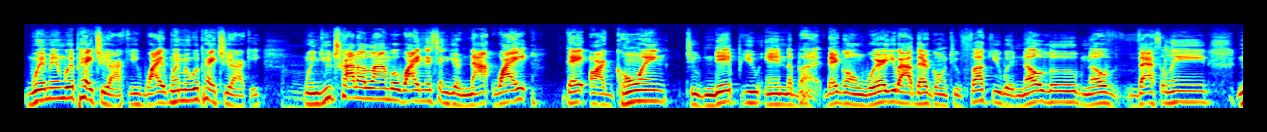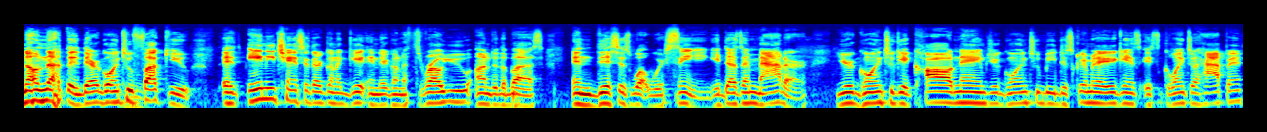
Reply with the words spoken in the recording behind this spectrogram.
women with patriarchy, white women with patriarchy, mm-hmm. when you try to align with whiteness and you're not white, they are going to nip you in the butt. They're going to wear you out. They're going to fuck you with no lube, no Vaseline, no nothing. They're going to fuck you at any chance that they're going to get and they're going to throw you under the bus. And this is what we're seeing. It doesn't matter. You're going to get called names. You're going to be discriminated against. It's going to happen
